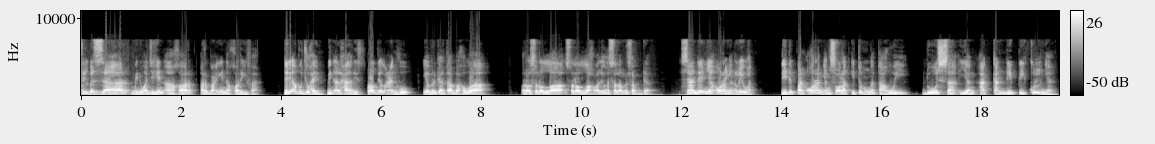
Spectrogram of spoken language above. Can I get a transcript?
fil bazzar min wajhin akhar arba'ina kharifa. Dari Abu Juhaim bin Al-Harith radhiyallahu anhu ia berkata bahwa Rasulullah Shallallahu alaihi wasallam bersabda, seandainya orang yang lewat di depan orang yang sholat itu mengetahui dosa yang akan dipikulnya,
